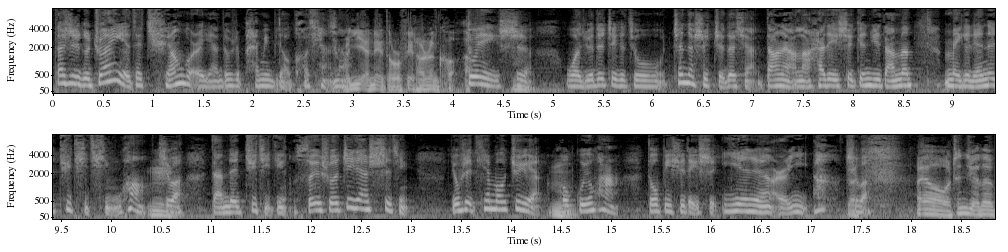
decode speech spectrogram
但是这个专业在全国而言都是排名比较靠前的。业内都是非常认可的。对，是，我觉得这个就真的是值得选。当然了，还得是根据咱们每个人的具体情况，是吧？咱们的具体定。所以说这件事情，又是填报志愿和规划，都必须得是因人而异，是吧？哎呦，我真觉得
